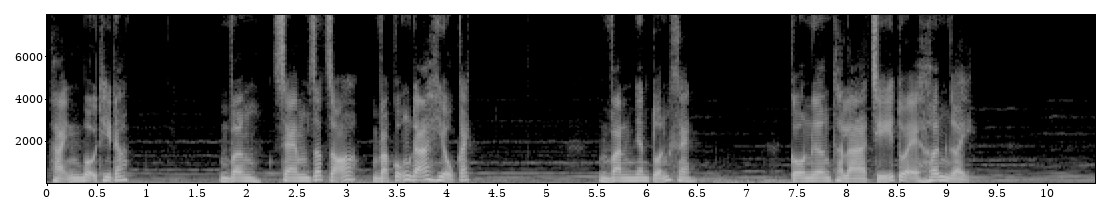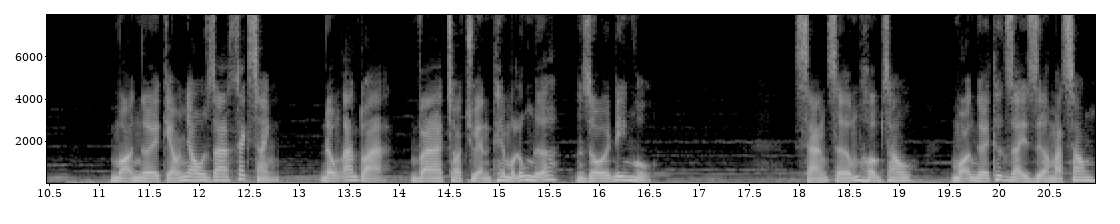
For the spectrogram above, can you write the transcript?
Hạnh bội thi đáp. Vâng, xem rất rõ và cũng đã hiểu cách. Văn Nhân Tuấn khen. Cô nương thật là trí tuệ hơn người. Mọi người kéo nhau ra khách sảnh, đồng an tọa và trò chuyện thêm một lúc nữa rồi đi ngủ. Sáng sớm hôm sau, mọi người thức dậy rửa mặt xong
